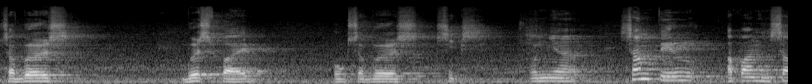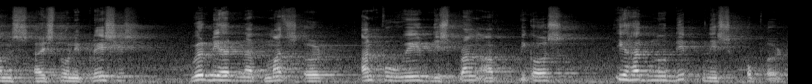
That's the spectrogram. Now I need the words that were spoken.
Sa verse verse 5 o sa verse 6. Unya, some fell upon some uh, stony places where they had not much earth and for where they sprang up because they had no deepness of earth.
